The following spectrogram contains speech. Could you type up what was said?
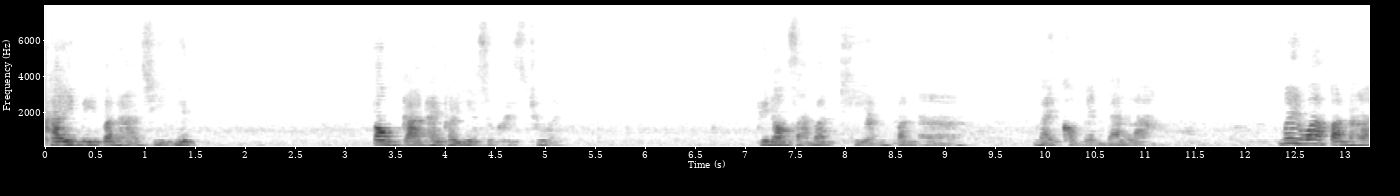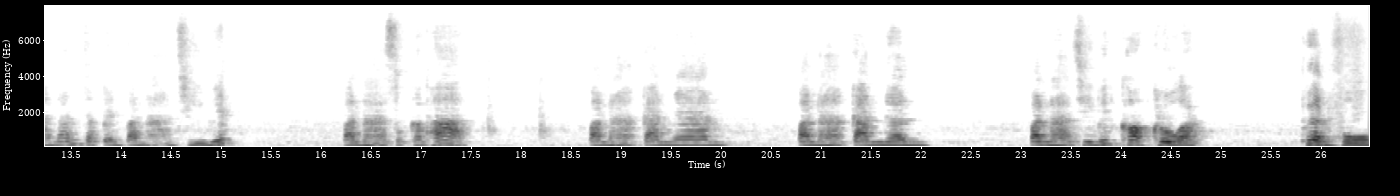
ใครมีปัญหาชีวิต ต้องการให้พระเยซูคริสต์ช่วย พี่น้องสามารถเขียนปัญหาในคอมเมนต์ด้านล่าง ไม่ว่าปัญหานั้นจะเป็นปัญหาชีวิต ปัญหาสุขภาพ ปัญหาการงาน ปัญหาการเงิน ปัญหาชีวิตครอบครัว เพื่อนฝูง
